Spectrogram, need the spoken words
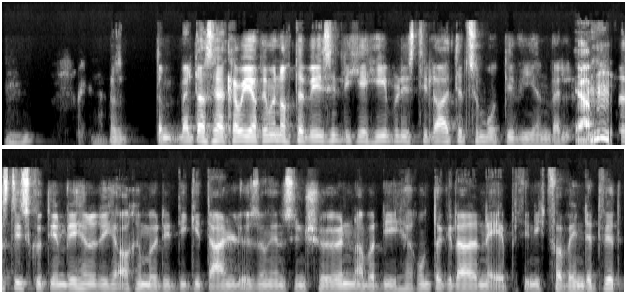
Mhm. Also, weil das ja, glaube ich, auch immer noch der wesentliche Hebel ist, die Leute zu motivieren. Weil ja. das diskutieren wir hier natürlich auch immer. Die digitalen Lösungen sind schön, aber die heruntergeladene App, die nicht verwendet wird,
